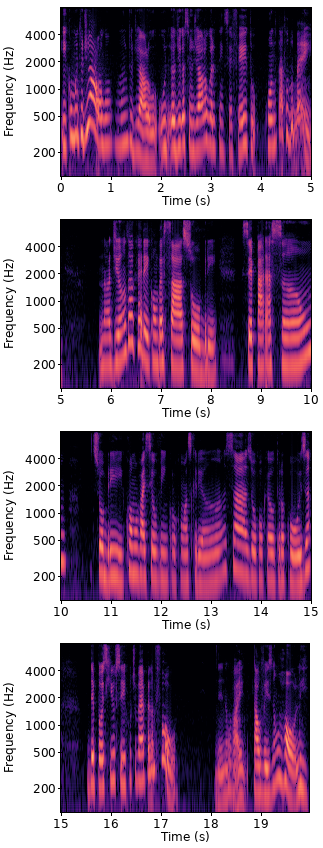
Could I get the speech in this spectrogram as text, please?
e com muito diálogo, muito diálogo. Eu digo assim, o diálogo ele tem que ser feito quando está tudo bem. Não adianta querer conversar sobre separação, sobre como vai ser o vínculo com as crianças ou qualquer outra coisa, depois que o circo estiver pegando fogo. E não vai, talvez não role,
